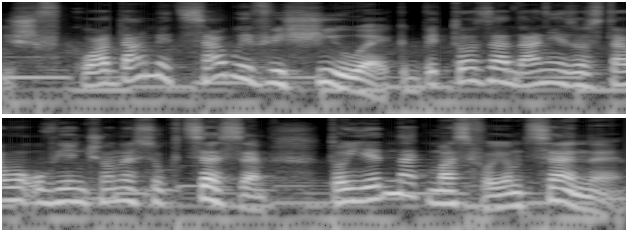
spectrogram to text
iż wkładamy cały wysiłek, by to zadanie zostało uwieńczone sukcesem, to jednak ma swoją cenę.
